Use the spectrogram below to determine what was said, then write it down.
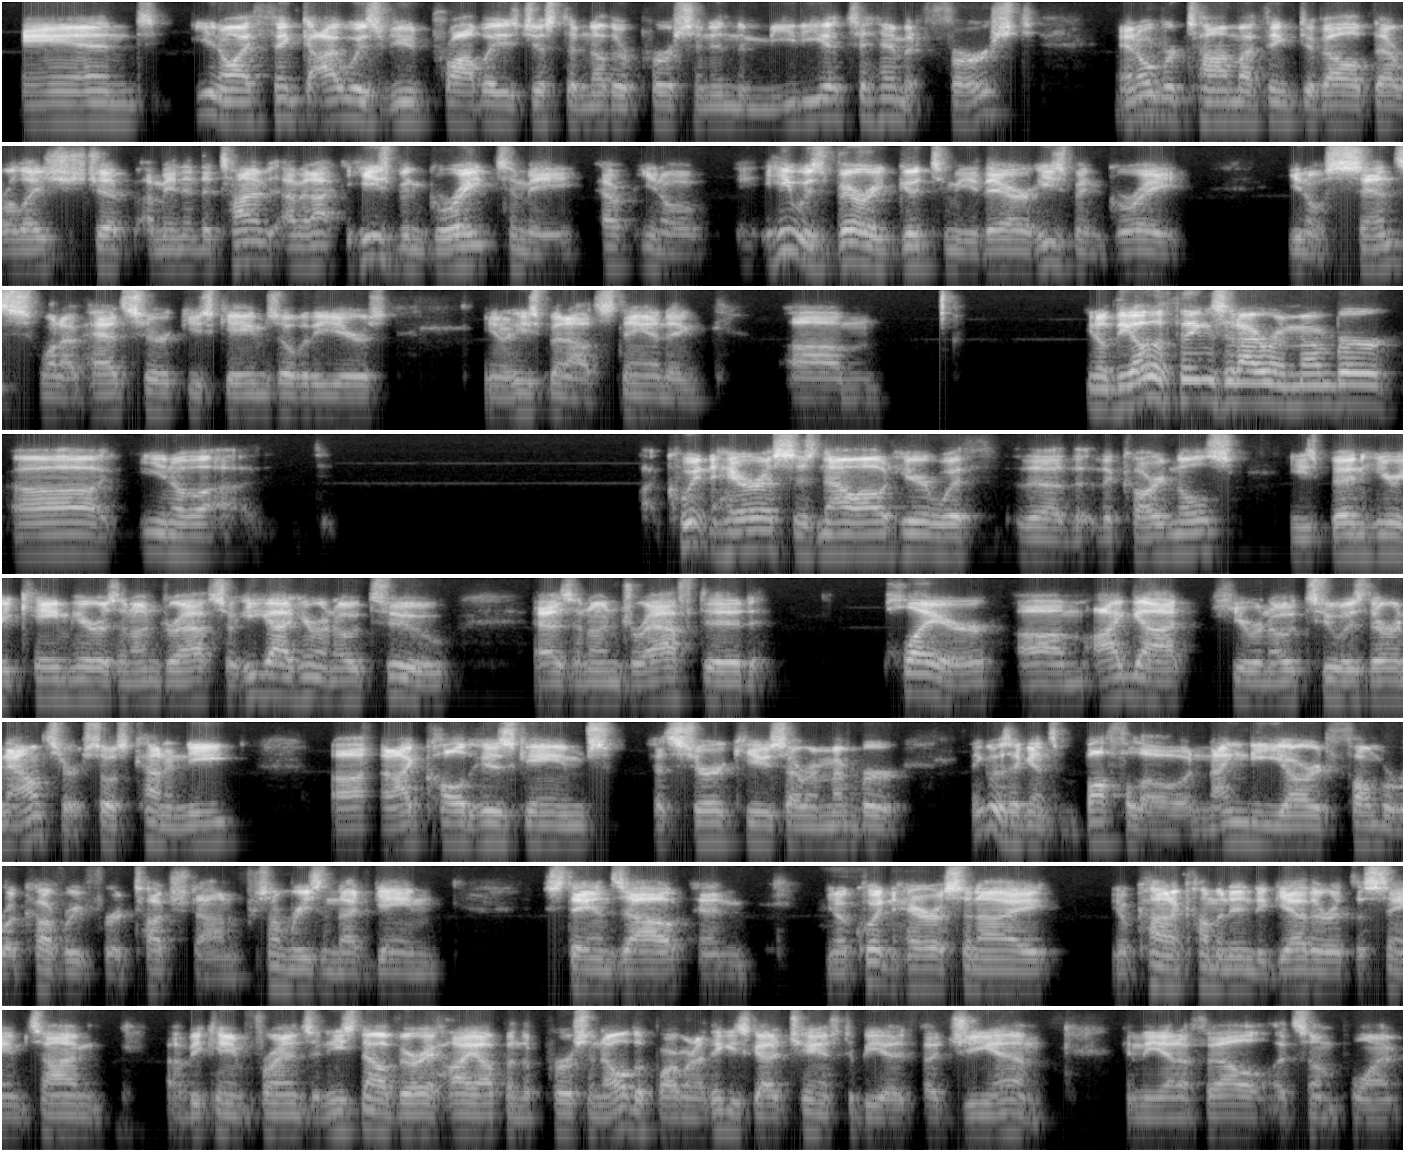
and, you know, I think I was viewed probably as just another person in the media to him at first. And mm-hmm. over time, I think developed that relationship. I mean, at the time, I mean, I, he's been great to me. Uh, you know, he was very good to me there. He's been great, you know, since when I've had Syracuse games over the years. You know, he's been outstanding. Um, you know, the other things that I remember, uh, you know, uh, Quentin Harris is now out here with the, the, the Cardinals. He's been here. He came here as an undrafted. So he got here in 02 as an undrafted player. Um, I got here in 02 as their announcer. So it's kind of neat. Uh, and I called his games at Syracuse. I remember, I think it was against Buffalo, a 90 yard fumble recovery for a touchdown. For some reason, that game stands out. And, you know, Quentin Harris and I, you know, kind of coming in together at the same time, uh, became friends. And he's now very high up in the personnel department. I think he's got a chance to be a, a GM in the NFL at some point.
